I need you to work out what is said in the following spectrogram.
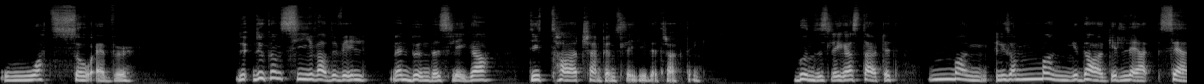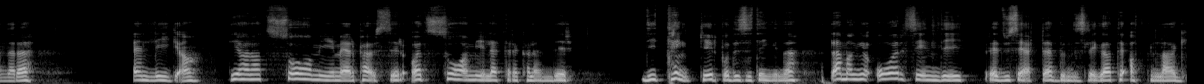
whatsoever. Du, du, kan si hva du vil, men Bundesliga de tar Champions League i betraktning. Bundesliga startet mange, liksom mange dager senere enn liga. De har hatt så mye mer pauser og et så mye lettere kalender. De tenker på disse tingene. Det er mange år siden de reduserte Bundesliga til 18 lag.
